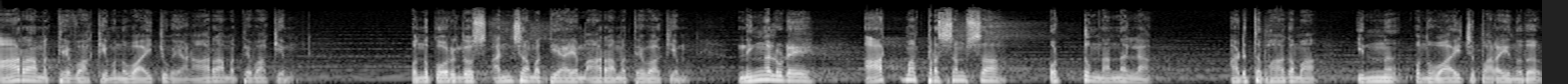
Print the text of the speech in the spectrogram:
ആറാമത്തെ വാക്യം ഒന്ന് വായിക്കുകയാണ്. ആറാമത്തെ വാക്യം. ഒന്ന് കോറിന്തോസ് അഞ്ചാം അധ്യായം ആറാമത്തെ വാക്യം. നിങ്ങളുടെ ആത്മപ്രശംസ ഒട്ടും നന്നല്ല. അടുത്ത ഭാഗമാ ഇന്ന് ഒന്ന് വായിച്ച് പറയുന്നത്.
